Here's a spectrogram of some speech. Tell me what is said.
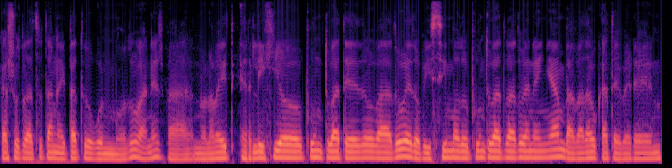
kasut batzutan aipatu dugun moduan, ez? Ba, nolabait, erligio puntu bat edo badu, edo bizimodu puntu bat baduen einan, ba, badaukate beren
